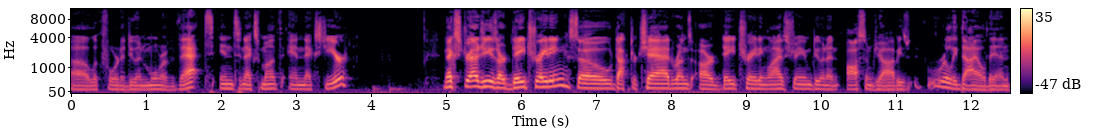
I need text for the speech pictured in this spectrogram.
uh, look forward to doing more of that into next month and next year. Next strategy is our day trading. So Dr. Chad runs our day trading live stream, doing an awesome job. He's really dialed in,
